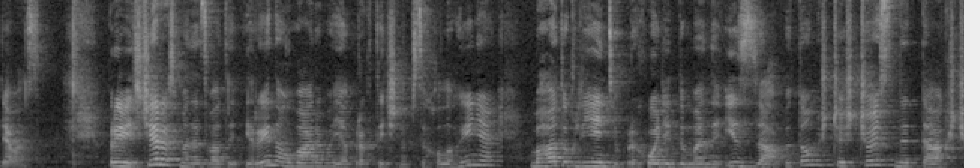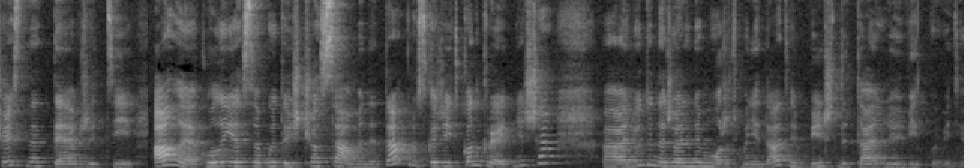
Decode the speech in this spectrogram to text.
для вас. Привіт ще раз, мене звати Ірина Уварова, я практична психологиня. Багато клієнтів приходять до мене із запитом, що щось не так, щось не те в житті. Але коли я запитую, що саме не так, розкажіть конкретніше, е, люди, на жаль, не можуть мені дати більш детальної відповіді.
